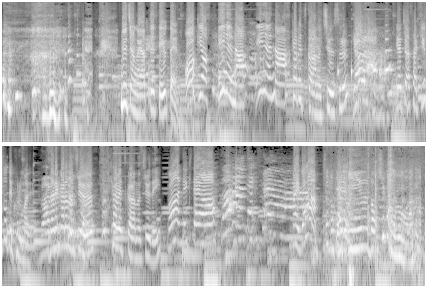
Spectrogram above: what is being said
り ゅうちゃんがやってって言ったやん。おーきよ。いいねんな。いいねんな。キャベツからのチューする？いやじゃあさっき言うとって来るまで？誰からのチュー？キャベツからのチューでいい？ご飯できたよ。ご飯できたよ。はいご飯。ちょっと焼きうどんシュコの分もなくなあでも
